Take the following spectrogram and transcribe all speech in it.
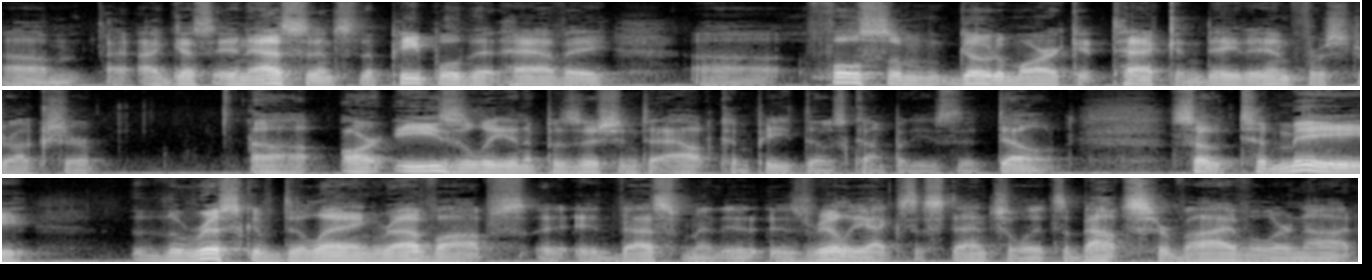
Um, I, I guess, in essence, the people that have a uh, fulsome go to market tech and data infrastructure uh, are easily in a position to outcompete those companies that don't. So to me, the risk of delaying RevOps investment is really existential. It's about survival or not,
